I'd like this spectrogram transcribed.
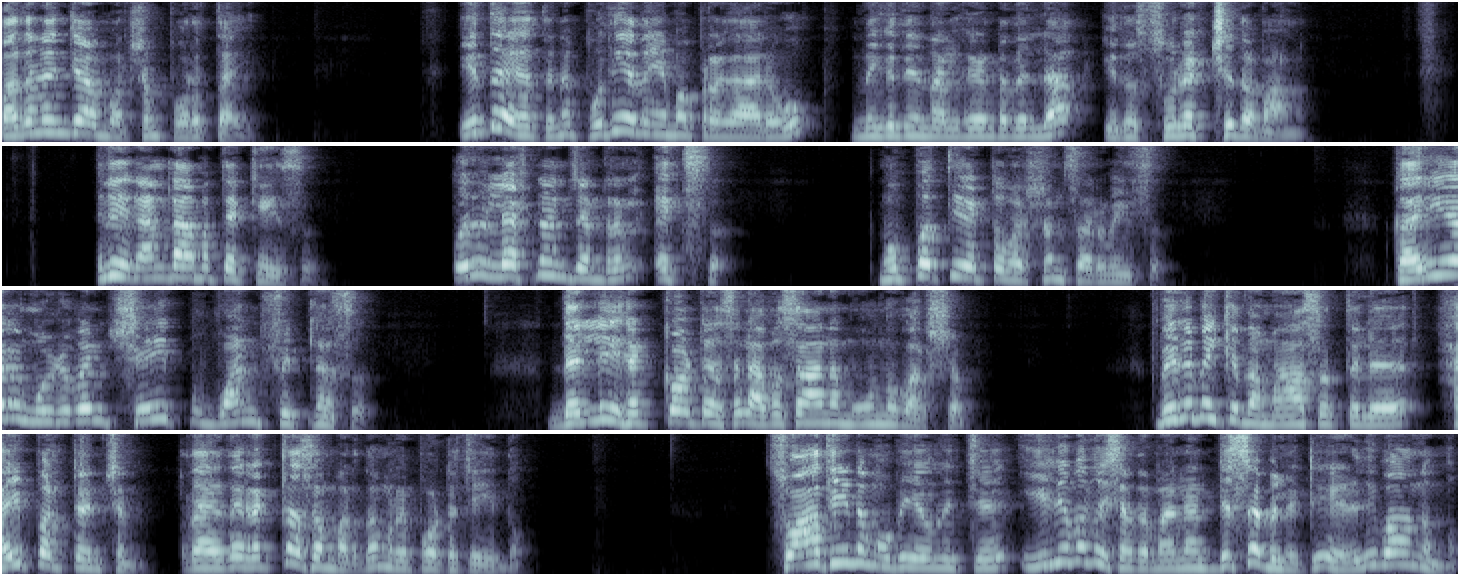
പതിനഞ്ചാം വർഷം പുറത്തായി. ഇദ്ദേഹത്തിന് പുതിയ നിയമപ്രകാരവും നികുതി നൽകേണ്ടതില്ല ഇത് സുരക്ഷിതമാണ്. ഇനി രണ്ടാമത്തെ കേസ് ഒരു ലഫ്റ്റനന്റ് ജനറൽ എക്സ് മുപ്പത്തിയെട്ട് വർഷം സർവീസ് കരിയർ മുഴുവൻ ഷേപ്പ് വൺ ഫിറ്റ്നസ് ഡൽഹി ഹെഡ്ക്വാർട്ടേഴ്സിൽ അവസാന മൂന്ന് വർഷം. വിരമിക്കുന്ന മാസത്തിൽ ഹൈപ്പർ ടെൻഷൻ അതായത് രക്തസമ്മർദ്ദം റിപ്പോർട്ട് ചെയ്യുന്നു. സ്വാധീനം ഉപയോഗിച്ച് ഇരുപത് ശതമാനം ഡിസബിലിറ്റി എഴുതി വാങ്ങുന്നു.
